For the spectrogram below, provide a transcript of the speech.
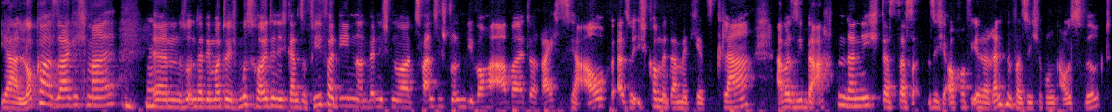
ja, locker, sage ich mal. Mhm. Ähm, so unter dem Motto, ich muss heute nicht ganz so viel verdienen und wenn ich nur 20 Stunden die Woche arbeite, reicht's ja auch. Also ich komme damit jetzt klar. Aber sie beachten dann nicht, dass das sich auch auf ihre Rentenversicherung auswirkt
